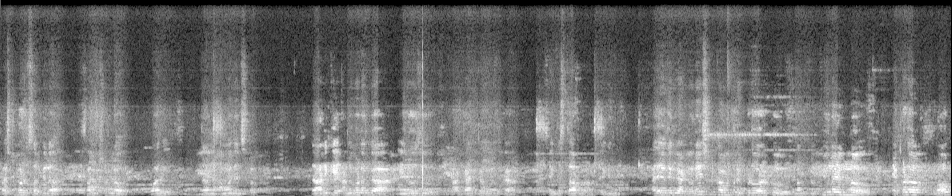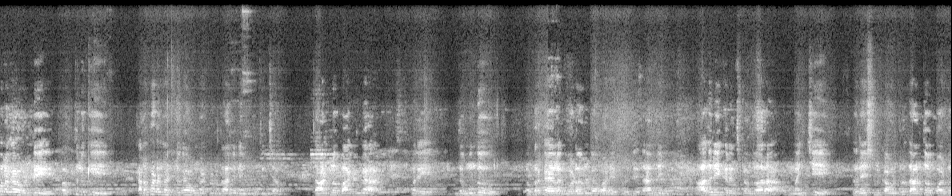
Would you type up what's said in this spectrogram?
ట్రస్ట్ బోర్డు సభ్యుల సమక్షంలో వారు దాన్ని ఆమోదించడం. దానికి అనుగుణంగా ఈరోజు ఆ కార్యక్రమం యొక్క శంకుస్థాపన జరిగింది. అదేవిధంగా డొనేషన్ కౌంటర్ ఇప్పటి వరకు మనకు క్యూ లైన్లో ఎక్కడో లోపలగా ఉండి భక్తులకి కనపడినట్లుగా ఉన్నటువంటి దాన్ని నేను గుర్తించాను. దాంట్లో భాగంగా మరి ఇంతకుముందు కొబ్బరికాయల గోడౌన్గా వాడేటువంటి దాన్ని ఆధునీకరించడం ద్వారా ఒక మంచి డొనేషన్ కౌంటర్ దాంతోపాటు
